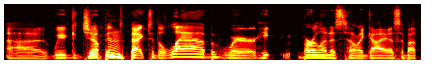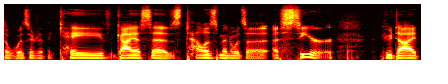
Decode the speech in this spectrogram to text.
Uh, we jump in back to the lab where he Merlin is telling Gaius about the Wizard of the Cave. Gaius says Taliesin was a, a seer who died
